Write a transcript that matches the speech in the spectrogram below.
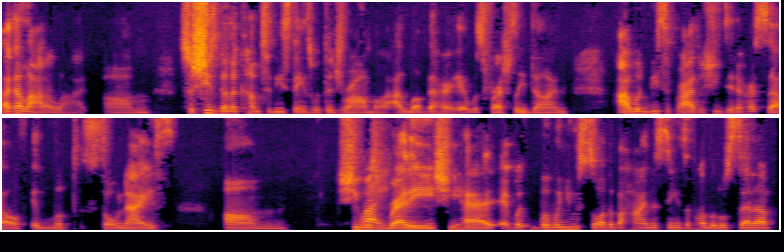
like a lot, a lot. Um, so she's gonna come to these things with the drama. I love that her hair was freshly done. I wouldn't be surprised if she did it herself. It looked so nice. Um, she right. was ready. She had, eh, but, but when you saw the behind the scenes of her little setup,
